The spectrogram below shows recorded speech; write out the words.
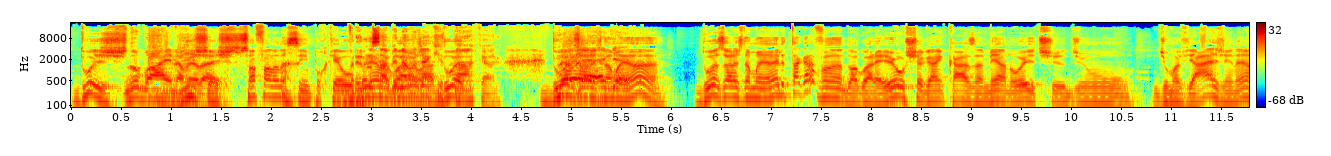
duas Dubai, na bichas, verdade. só falando assim, porque o, Breno Breno sabe nem agora onde é que duas, tá, cara. duas Não, é- horas é da manhã, duas horas da manhã ele tá gravando. Agora eu chegar em casa meia-noite de, um, de uma viagem, né?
